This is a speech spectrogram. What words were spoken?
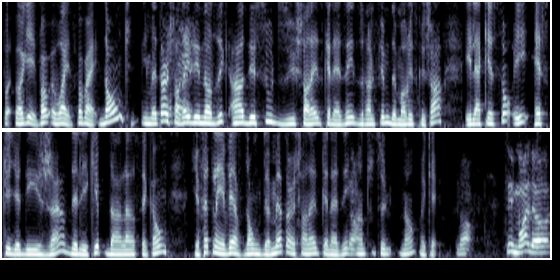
Pas- ok, pas- ouais, c'est pas pareil. Donc, il mettait un chandail pareil. des Nordiques en dessous du chandail du Canadien durant le film de Maurice Richard. Et la question est est-ce qu'il y a des gens de l'équipe dans l'ancien compte qui a fait l'inverse? Donc, de mettre un chandail du Canadien Non. en dessous de celui. Non? Ok. Non. Tu sais, moi, là,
